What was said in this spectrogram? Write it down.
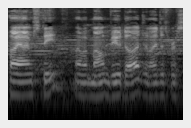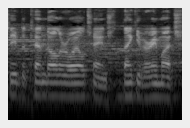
Hi, I'm Steve. I'm at Mountain View Dodge and I just received a $10 oil change. Thank you very much.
